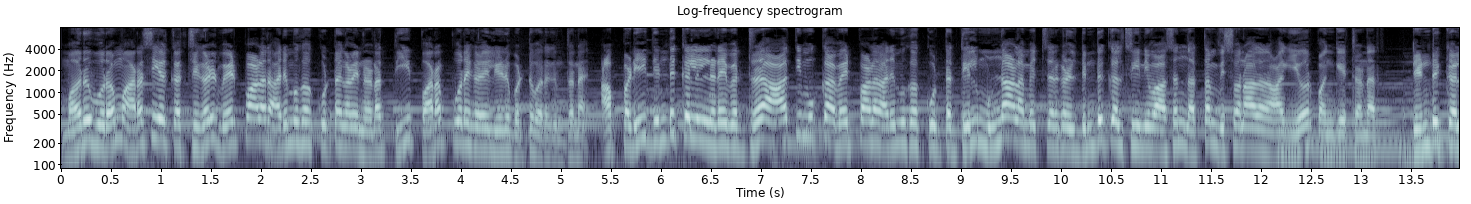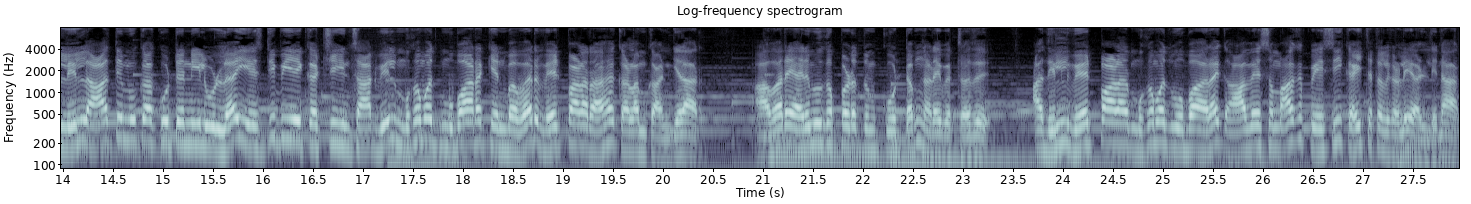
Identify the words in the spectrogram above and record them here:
மறுபுறம் அரசியல் கட்சிகள் வேட்பாளர் அறிமுக கூட்டங்களை நடத்தி பரப்புரைகளில் ஈடுபட்டு வருகின்றன. அப்படி திண்டுக்கல்லில் நடைபெற்ற அதிமுக வேட்பாளர் அறிமுக கூட்டத்தில் முன்னாள் அமைச்சர்கள் திண்டுக்கல் சீனிவாசன் நத்தம் விஸ்வநாதன் ஆகியோர் பங்கேற்றனர். திண்டுக்கல்லில் அதிமுக கூட்டணியில் உள்ள எஸ்டிபிஐ கட்சியின் சார்பில் முகமது முபாரக் என்பவர் வேட்பாளராக களம் காண்கிறார். அவரை அறிமுகப்படுத்தும் கூட்டம் நடைபெற்றது. அதில் வேட்பாளர் முகமது முபாரக் ஆவேசமாக பேசி கைத்தட்டல்களை அள்ளினார்.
